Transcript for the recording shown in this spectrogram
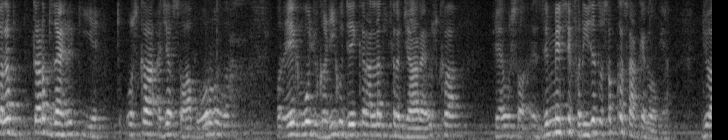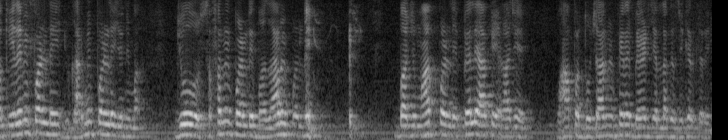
तलब तड़प ज़ाहिर की है तो उसका अजर स्वाब और होगा। और एक वो जो घड़ी को देख कर अल्लाह की तरफ़ जा रहा है, उसका जो है वो ज़िम्मे से फरीज़त तो सबका साकित हो गया। जो अकेले में पढ़ ले, जो घर में पढ़ ले, जो नमा, जो सफ़र में पढ़ ले, बाज़ार में पढ़ ले, बाजुमात पढ़ ले, पहले आके आ जाए, वहाँ पर दो चार मिनट पहले बैठ जाए, अल्लाह का ज़िक्र करे।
